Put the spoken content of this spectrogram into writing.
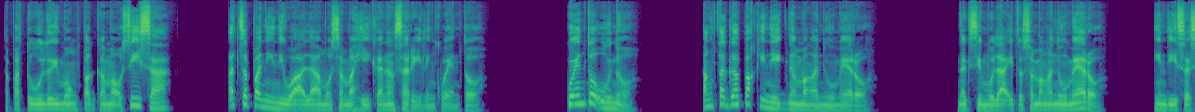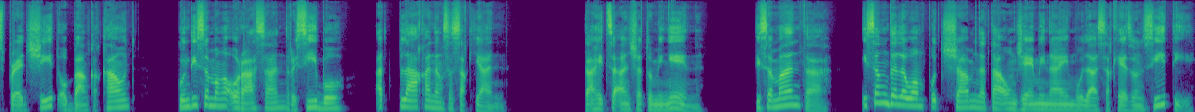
sa patuloy mong pagkamausisa, at sa paniniwala mo sa mahika ng sariling kwento. Kwento 1. Ang tagapakinig ng mga numero. Nagsimula ito sa mga numero, hindi sa spreadsheet o bank account, kundi sa mga orasan, resibo, at plaka ng sasakyan. Kahit saan siya tumingin, si Samantha, isang dalawamput siyam na taong Gemini mula sa Quezon City,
